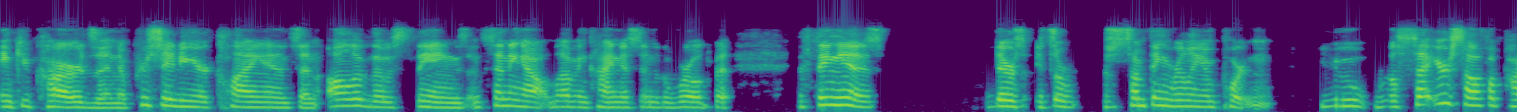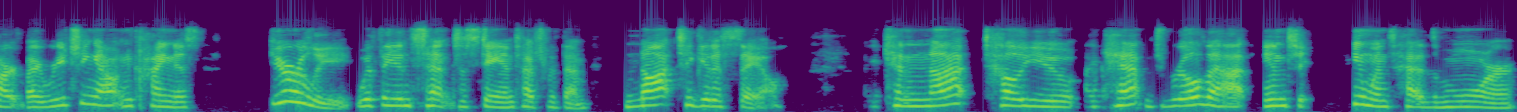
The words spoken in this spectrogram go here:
thank you cards and appreciating your clients and all of those things, and sending out love and kindness into the world, but the thing is, there's it's a there's something really important. You will set yourself apart by reaching out in kindness purely with the intent to stay in touch with them, not to get a sale. I cannot tell you, I can't drill that into anyone's heads more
